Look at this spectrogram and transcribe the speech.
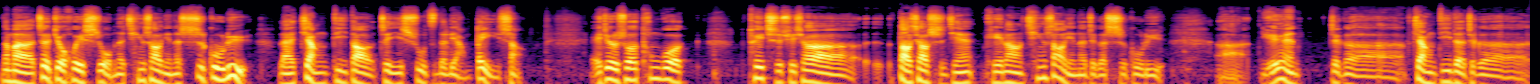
那么这就会使我们的青少年的事故率。来降低到这一数字的两倍以上，也就是说，通过推迟学校到校时间，可以让青少年的这个事故率啊，远远这个降低的这个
